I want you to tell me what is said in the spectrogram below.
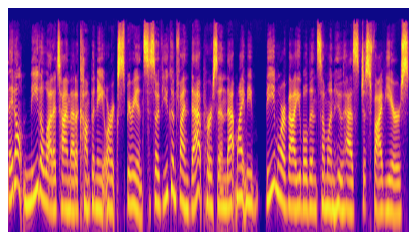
they don't need a lot of time at a company or experience. So if you can find that person, that might be, be more valuable than someone who has just 5 years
